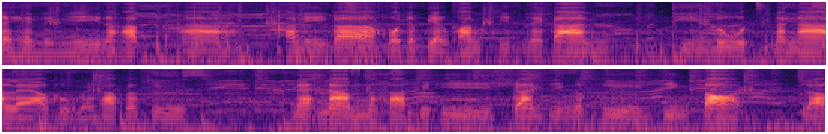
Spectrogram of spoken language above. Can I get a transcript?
จะเห็นอย่างนี้นะครับ อ่า คราวนี้ก็คงจะเปลี่ยนความคิดในการยิงรูดนานๆแล้วถูกไหมครับ ก็คือ แนะนำนะครับวิธีการยิงก็คือยิงตอด แล้ว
